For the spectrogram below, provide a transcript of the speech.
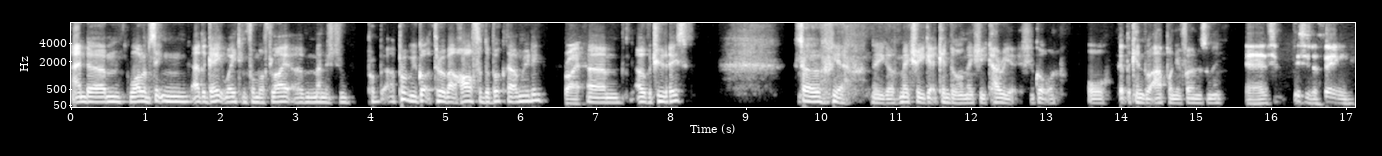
And um, while I'm sitting at the gate waiting for my flight, I managed to I probably got through about half of the book that I'm reading. Right. Um, over two days. So yeah, there you go. Make sure you get a Kindle and make sure you carry it if you've got one or get the Kindle app on your phone or something. Yeah, this is the thing.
